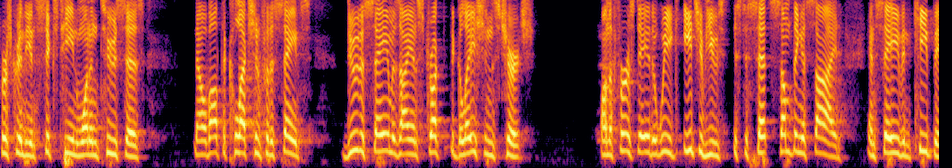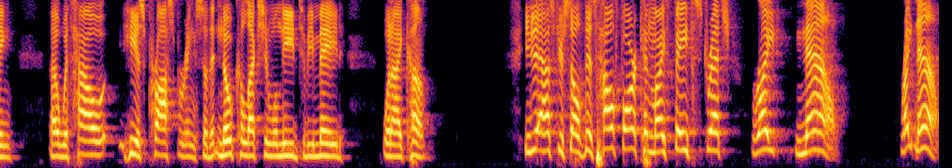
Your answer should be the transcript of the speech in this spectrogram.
1 Corinthians 16, 1 and 2 says, Now about the collection for the saints, do the same as I instructed the Galatians church. On the first day of the week, each of you is to set something aside and save in keeping uh, with how he is prospering so that no collection will need to be made when I come. You need to ask yourself this how far can my faith stretch right now? Right now.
